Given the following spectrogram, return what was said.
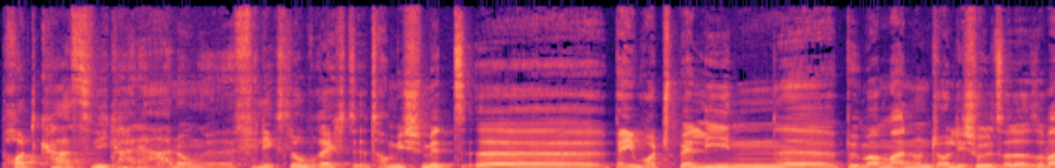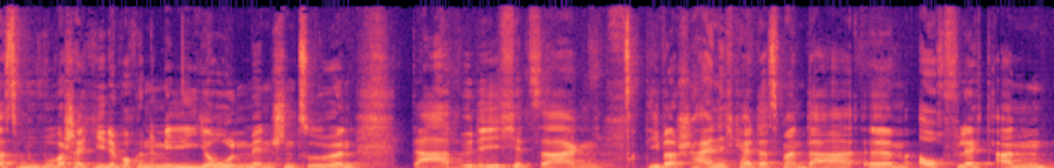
Podcasts wie, keine Ahnung, äh, Felix Lobrecht, äh, Tommy Schmidt, äh, Baywatch Berlin, äh, Böhmermann und Olli Schulz oder sowas, wo, wo wahrscheinlich jede Woche eine Million Menschen zuhören. Da würde ich jetzt sagen, die Wahrscheinlichkeit, dass man da ähm, auch vielleicht an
